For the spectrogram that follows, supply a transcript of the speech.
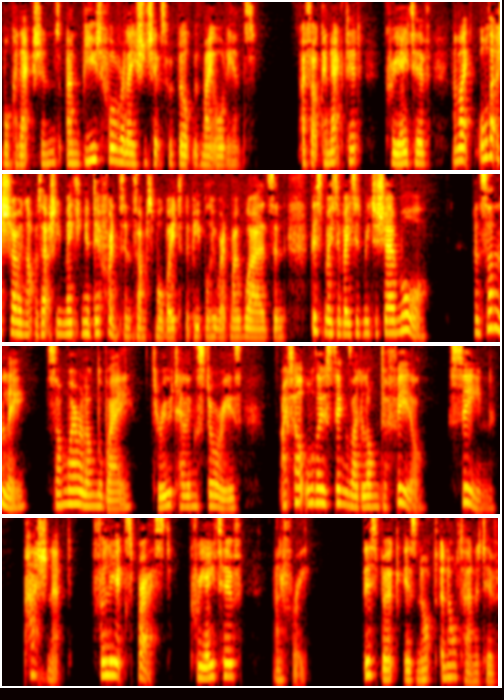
more connections, and beautiful relationships were built with my audience. I felt connected, creative, and like all that showing up was actually making a difference in some small way to the people who read my words, and this motivated me to share more. And suddenly, somewhere along the way, through telling stories, I felt all those things I'd longed to feel seen, passionate, fully expressed, creative, and free. This book is not an alternative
